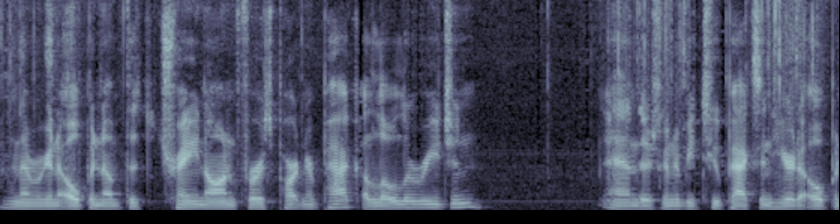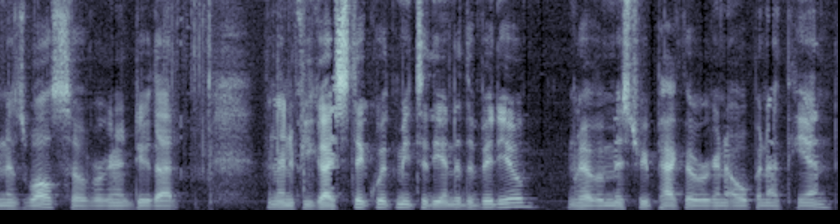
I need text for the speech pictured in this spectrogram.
And then we're going to open up the Train On First Partner Pack, Alola region. And there's going to be two packs in here to open as well, so we're going to do that. And then if you guys stick with me to the end of the video, we have a mystery pack that we're going to open at the end.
